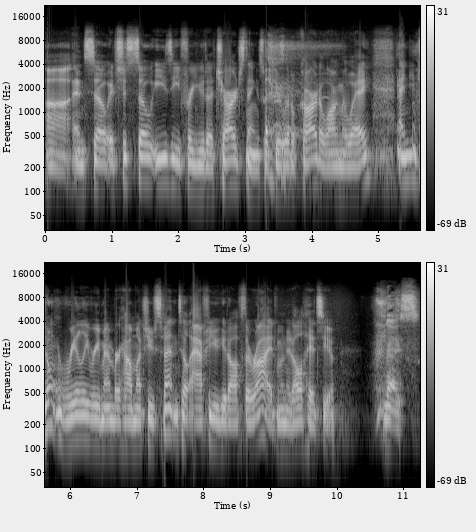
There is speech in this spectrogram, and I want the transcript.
uh, and so it's just so easy for you to charge things with your little card along the way, and you don't really remember how much you've spent until after you get off the ride when it all hits you. nice.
